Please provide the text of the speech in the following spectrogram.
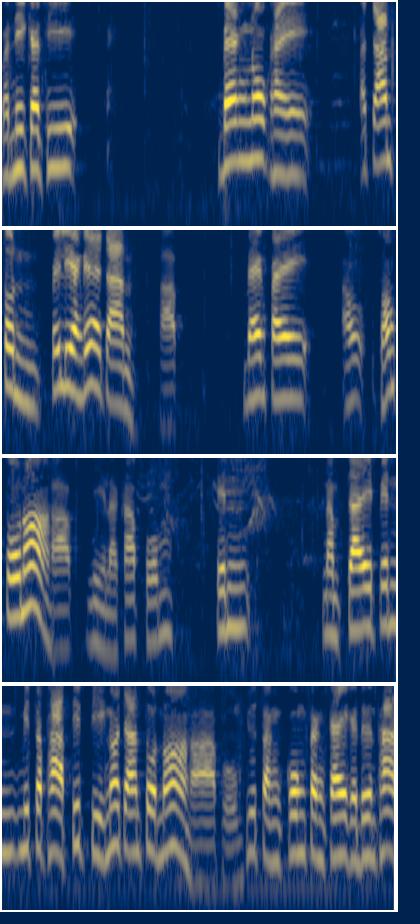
บันนี้กะสีแบ่งนกให้อาจารย์ต้นไปเลี้ยงได้ออาจารย์ ครับ แบ่งไปเอาสองตัวเนาะครับ นี่แหละครับ ผมเป็นนำใจเป็นมิตรภาพติดปีกเนาะอาจารย์ต้นเนาะครับผมอยู่ต่างกงต่างไกลก็เดินทาง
